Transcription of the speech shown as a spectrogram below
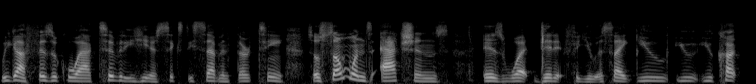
We got physical activity here 6713 so someone's actions is what did it for you. It's like you you you cut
